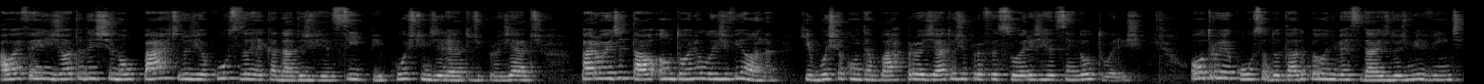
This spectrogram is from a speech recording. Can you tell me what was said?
a UFRJ destinou parte dos recursos arrecadados via CIP, custo indireto de projetos, para o edital Antônio Luiz Viana, que busca contemplar projetos de professores recém-doutores. Outro recurso adotado pela Universidade em 2020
